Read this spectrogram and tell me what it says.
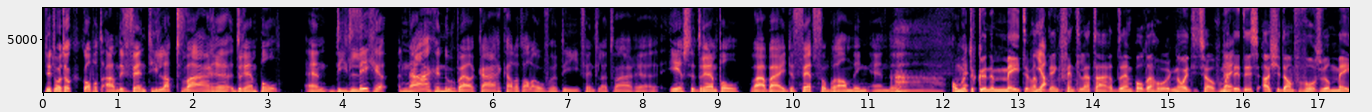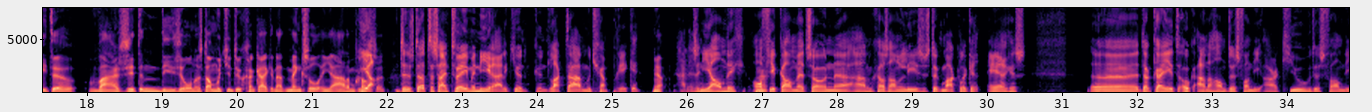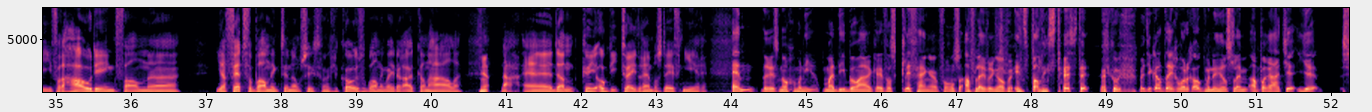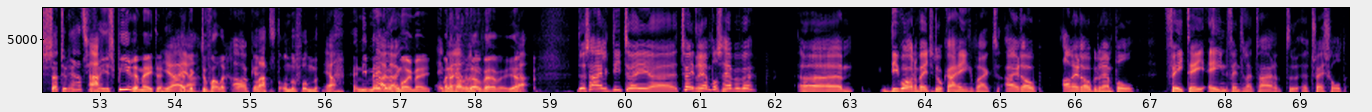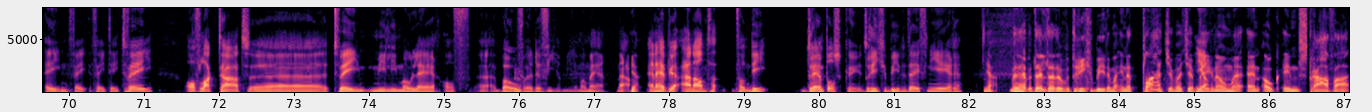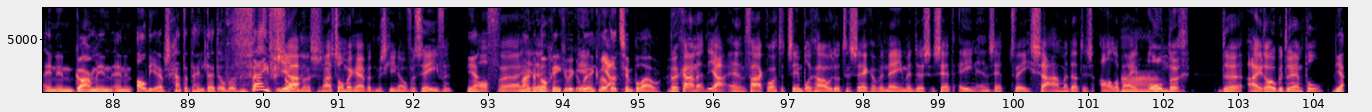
Dit wordt ook gekoppeld aan de ventilatoire drempel. En die liggen nagenoeg bij elkaar. Ik had het al over die ventilatoire eerste drempel, waarbij de vetverbranding en de. Ah, om het te kunnen meten. Want Ja. ik denk ventilatoire drempel, daar hoor ik nooit iets over. Maar Nee. dit is, als je dan vervolgens wil meten waar zitten die zones, dan moet je natuurlijk gaan kijken naar het mengsel in je ademgassen. Ja, dus dat zijn twee manieren eigenlijk. Je kunt lactaat moet je gaan prikken. Ja. dat is niet handig. Of Nee. je kan met zo'n eh, ademgasanalyse een stuk makkelijker ergens. Eh, dan kan je het ook aan de hand dus van die RQ, dus van die verhouding van eh, ja, vetverbranding ten opzichte van glucoseverbranding, waar je eruit kan halen. Ja. Nou, eh, dan kun je ook die twee drempels definiëren. En er is nog een manier, maar die bewaar ik even als cliffhanger voor onze aflevering over inspanningstesten. Goed. Want je kan tegenwoordig ook met een heel slim apparaatje je saturatie Ah. van je spieren meten. Ja, Heb ja. ik toevallig Ah, laatst ondervonden. Ja. En die meet Ah, ook leuk. mooi mee. maar daar gaan we het over hebben. Ja. Dus eigenlijk die twee, eh, twee drempels hebben we. Ehm, die worden een beetje door elkaar heen gebruikt. Aeroop, anaerobe drempel, VT1, ventilatoire eh, threshold 1, V- VT2. Of lactaat eh 2 millimolair of eh, boven de 4 millimolair. Nou, Ja. en dan heb je aan de hand van die drempels kun je drie gebieden definiëren. Ja, we hebben het de hele tijd over drie gebieden, maar in het plaatje wat je hebt Ja. meegenomen en ook in Strava en in Garmin en in al die apps gaat het de hele tijd over vijf Ja, zones. nou, sommigen hebben het misschien over zeven. Ja. Of, eh, Maak het in- nog ingewikkelder. in- Ik wil ja. het simpel houden. We gaan het, ja, en vaak wordt het simpel gehouden door te zeggen: we nemen dus Z1 en Z2 samen. Dat is allebei Ah. onder de aerobe drempel. Ja.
